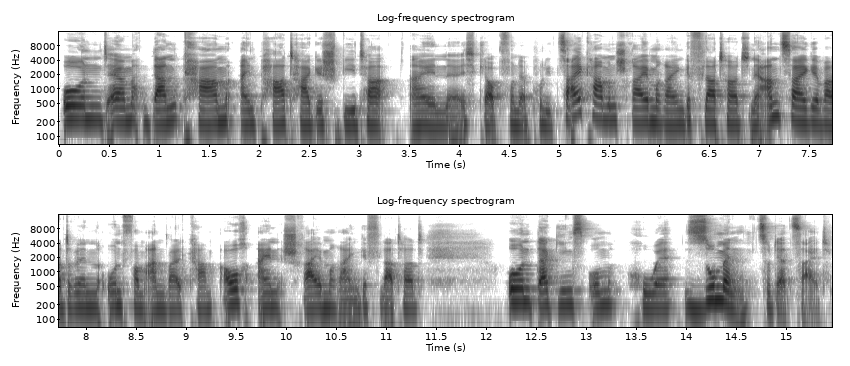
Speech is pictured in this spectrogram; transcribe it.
Und ähm, dann kam ein paar Tage später ein, ich glaube, von der Polizei kam ein Schreiben reingeflattert, eine Anzeige war drin und vom Anwalt kam auch ein Schreiben reingeflattert. Und da ging es um hohe Summen zu der Zeit.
